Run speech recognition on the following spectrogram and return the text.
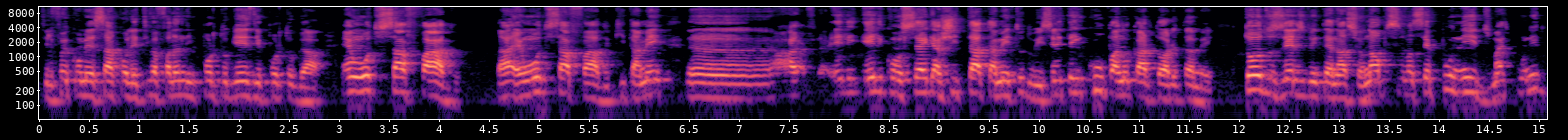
se ele foi começar a coletiva falando em português de Portugal. É um outro safado, tá? É um outro safado que também uh, ele, ele consegue agitar também tudo isso. Ele tem culpa no cartório também. Todos eles do Internacional precisam ser punidos, mas punidos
